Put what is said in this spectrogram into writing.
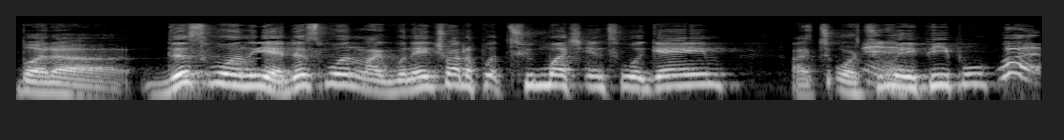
But uh this one, yeah, this one, like when they try to put too much into a game, like or too many people. What?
